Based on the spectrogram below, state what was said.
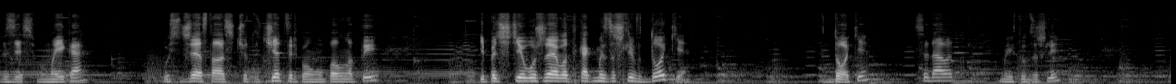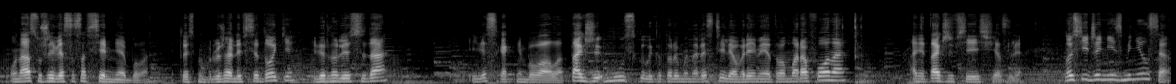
Здесь, у маяка, у CG осталось что-то четверть, по-моему, полноты. И почти уже вот как мы зашли в доки, в доки, сюда вот, мы их тут зашли, у нас уже веса совсем не было. То есть мы пробежали все доки, вернулись сюда, и веса как не бывало. Также мускулы, которые мы нарастили во время этого марафона, они также все исчезли. Но CJ не изменился,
